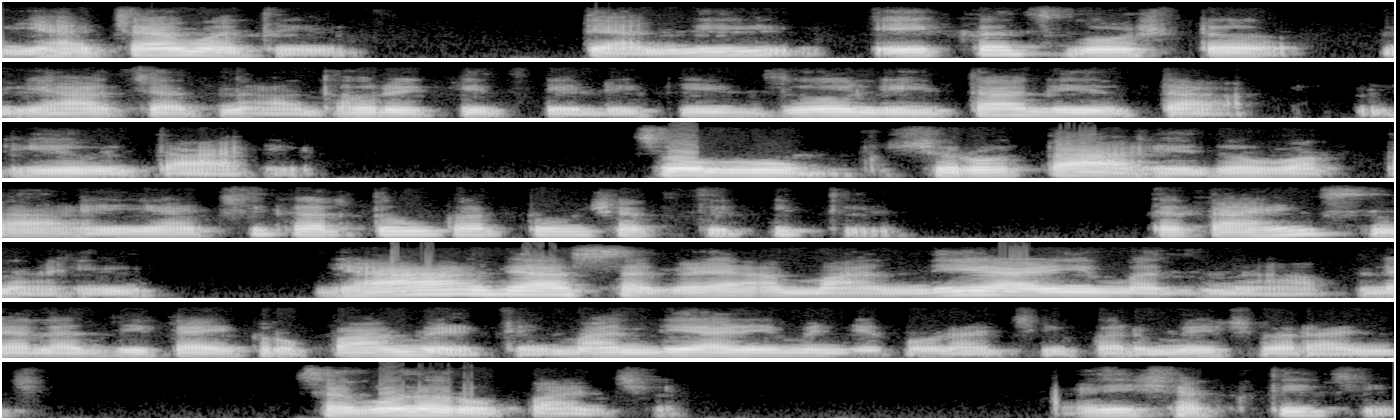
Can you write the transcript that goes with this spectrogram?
ह्याच्यामध्ये त्यांनी एकच गोष्ट ह्याच्यातनं अधोरेखित केली की जो लिहिता लिहिता लिहिता आहे जो श्रोता आहे जो वक्ता आहे याची कर्तुम कर्तुम शक्ती किती? तर काहीच नाही. ह्या ज्या सगळ्या मांदी मधनं आपल्याला जी काही कृपा मिळते मांदी म्हणजे कोणाची? परमेश्वरांची सगुण रूपांची आणि शक्तीची.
